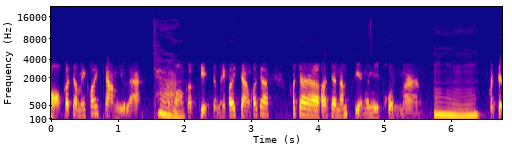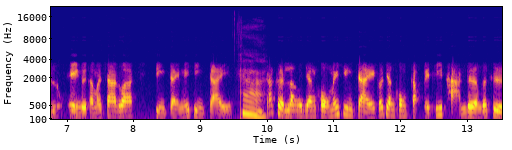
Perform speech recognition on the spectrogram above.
มองก็จะไม่ค่อยจำอยู่แล้วค่ะสมองกับจิตจะไม่ค่อยจำเขาจะเขาจะเขาจะน้ำเสียงมันมีผลมาก อืมมันจะรู้เองโดยธรรมชาติว่าจริงใจไม่จริงใจค่ะถ้าเกิดเรายังคงไม่จริงใจ ก็ยังคงกลับไปที่ฐานเดิมก็คือ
